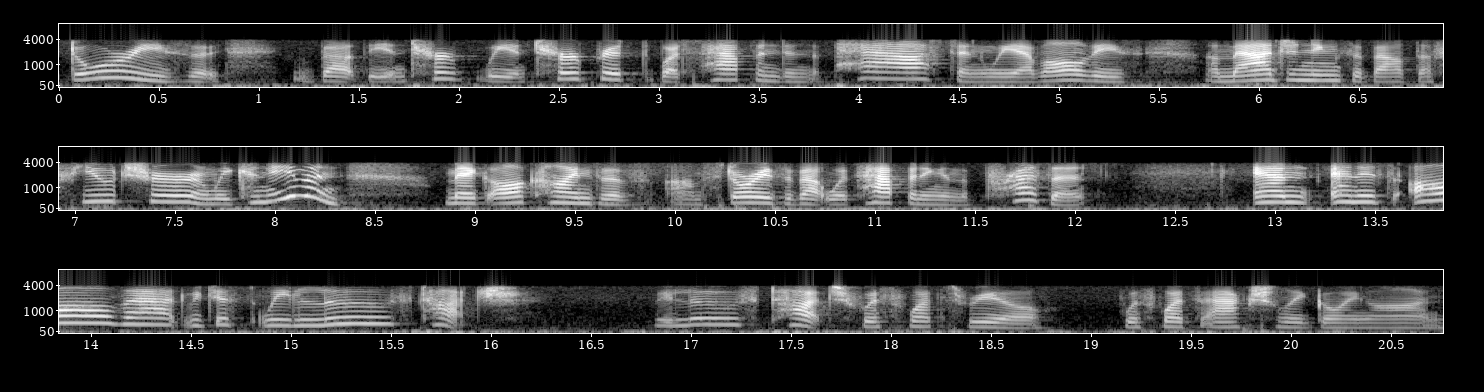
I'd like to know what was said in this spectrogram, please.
stories about the inter- we interpret what's happened in the past and we have all these imaginings about the future and we can even make all kinds of um, stories about what's happening in the present. And and it's all that we just we lose touch. We lose touch with what's real with what's actually going on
